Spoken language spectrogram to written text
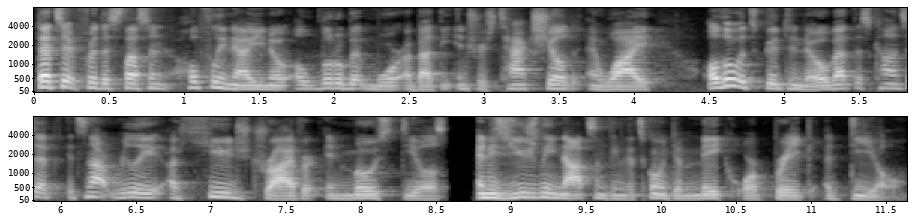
That's it for this lesson. Hopefully now you know a little bit more about the interest tax shield and why, although it's good to know about this concept, it's not really a huge driver in most deals and is usually not something that's going to make or break a deal.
